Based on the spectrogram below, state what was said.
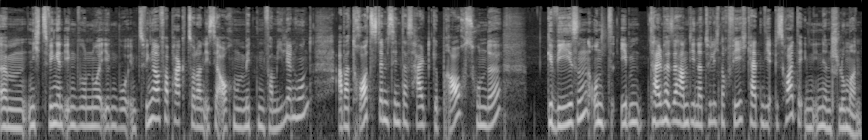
ähm, nicht zwingend irgendwo nur irgendwo im Zwinger verpackt, sondern ist ja auch mit ein Familienhund. Aber trotzdem sind das halt Gebrauchshunde gewesen und eben teilweise haben die natürlich noch Fähigkeiten, die bis heute in ihnen schlummern.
